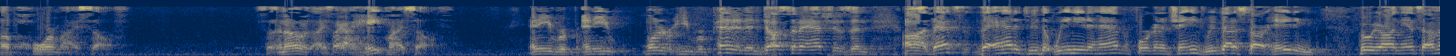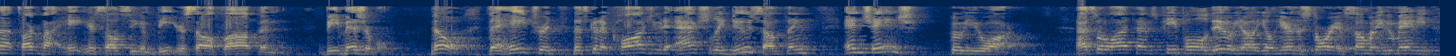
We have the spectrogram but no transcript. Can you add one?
abhor myself." So in other words, he's like, "I hate myself," and he and he he repented in dust and ashes, and uh, that's the attitude that we need to have if we're going to change. We've got to start hating who we are on the inside. I'm not talking about hating yourself so you can beat yourself up and be miserable. No, the hatred that's going to cause you to actually do something and change who you are. That's what a lot of times people do. You know, you'll hear the story of somebody who maybe,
